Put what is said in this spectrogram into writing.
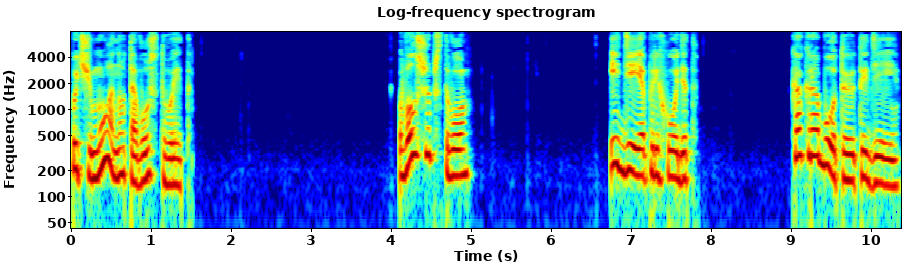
Почему оно того стоит? Волшебство. Идея приходит. Как работают идеи?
